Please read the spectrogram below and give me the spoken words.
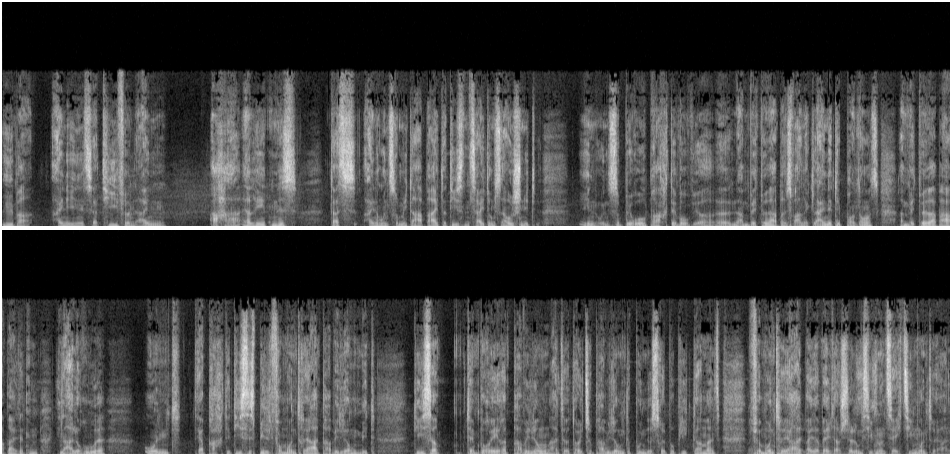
über eine Initiative und ein Aha-Erlebnis dass einer unserer Mitarbeiter diesen Zeitungsausschnitt in unser Büro brachte, wo wir äh, am Wettbewerb, es war eine kleine Dependance, am Wettbewerb arbeiteten, in aller Ruhe. Und der brachte dieses Bild vom Montreal-Pavillon mit. Dieser temporäre Pavillon, also deutscher Pavillon der Bundesrepublik damals, für Montreal, bei der Weltausstellung 67 in Montreal.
